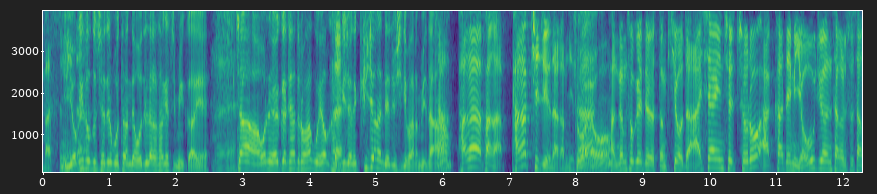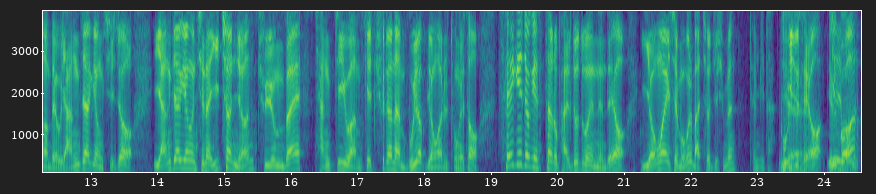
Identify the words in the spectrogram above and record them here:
맞습니다. 여기서도 제대로 못 하는데 어딜 나가서 하겠습니까? 예. 네. 자 오늘 여기까지 하도록 하고요. 가시기 네. 전에 퀴즈 하나 내 주시기 바랍니다. 자, 방아 방아 방아 퀴즈 나갑니다. 좋아요. 방금 소개해 드렸던 키워드 아시아인 최초로 아카데미 여우주연상을 수상한 배우 양자경 씨죠. 이 양자경은 지난 2000년 주윤발, 장찌희와 함께 출연한 무협 영화를 통해서 세계적인 스타로 발돋움했는데요. 이 영화의 제목을 맞춰주시면 됩니다. 보기 예. 주세요. 1번 1번,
